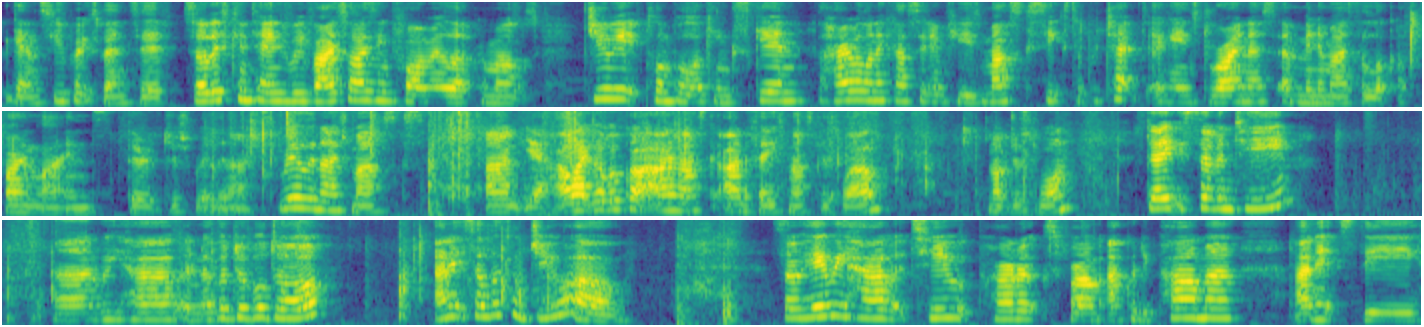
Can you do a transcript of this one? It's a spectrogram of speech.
again, super expensive. So this contains revitalising formula that promotes dewy, plumper looking skin. The hyaluronic acid infused mask seeks to protect against dryness and minimise the look of fine lines. They're just really nice. Really nice masks. And yeah, I like that we've got an eye mask and a face mask as well. Not just one. Date 17. And we have another double door. And it's a little duo. So here we have two products from Acqua di Parma and it's the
